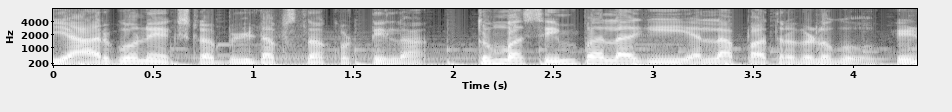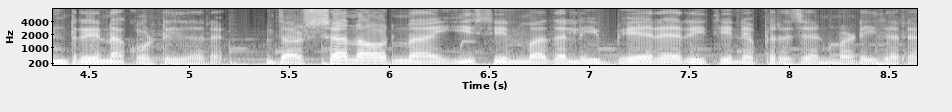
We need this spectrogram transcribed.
ಯಾರಿಗೂ ಎಕ್ಸ್ಟ್ರಾ ಬಿಲ್ಡಪ್ಸ್ನ ಕೊಟ್ಟಿಲ್ಲ. ತುಂಬಾ ಸಿಂಪಲ್ ಆಗಿ ಎಲ್ಲಾ ಪಾತ್ರಗಳಿಗೂ ಎಂಟ್ರಿನ ಕೊಟ್ಟಿದ್ದಾರೆ. ದರ್ಶನ್ ಅವ್ರನ್ನ ಈ ಸಿನಿಮಾದಲ್ಲಿ ಬೇರೆ ರೀತಿನೇ ಪ್ರೆಸೆಂಟ್ ಮಾಡಿದ್ದಾರೆ.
